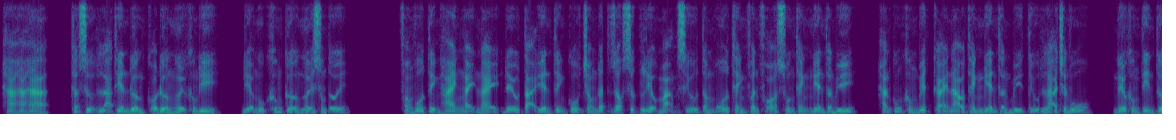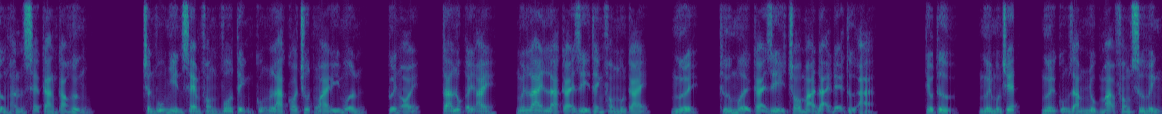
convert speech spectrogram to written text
Ha ha ha, thật sự là thiên đường có đường người không đi, địa ngục không cửa ngươi xông tới. Phong vô tịnh hai ngày này đều tại yên tĩnh cổ trong đất dốc sức l i ề u mạng siêu tầm ô thanh phân phó xuống thanh niên thần bí, hắn cũng không biết cái nào thanh niên thần bí tự là trần vũ, nếu không tin tưởng hắn sẽ càng cao hứng. Trần vũ nhìn xem phong vô tịnh cũng là có chút ngoài ý mớn cười nói, ta lúc ấy ai, nguyên lai là cái gì thành phong môn cái, người, thứ mười cái gì chó má đại đệ tử ạ à? Tiểu tử, ngươi muốn chết, ngươi cũng dám nhục mạ phong sư huynh.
